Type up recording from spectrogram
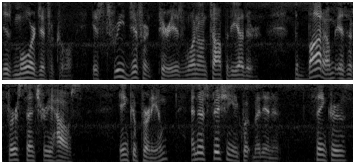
is more difficult. It's three different periods, one on top of the other. The bottom is a first century house in Capernaum, and there's fishing equipment in it sinkers,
